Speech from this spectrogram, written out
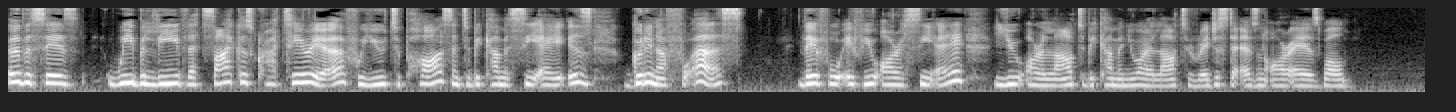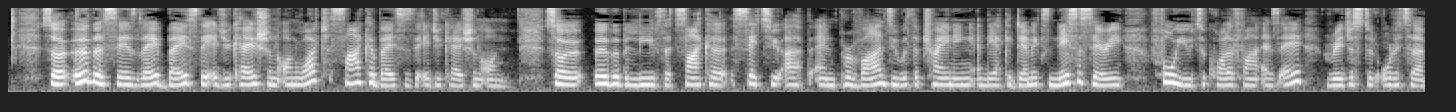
IRBA says we believe that SAICA's criteria for you to pass and to become a CA is good enough for us. Therefore, if you are a CA, you are allowed to become and you are allowed to register as an RA as well. So IRBA says they base their education on what SAICA bases the education on. So IRBA believes that SAICA sets you up and provides you with the training and the academics necessary for you to qualify as a registered auditor.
